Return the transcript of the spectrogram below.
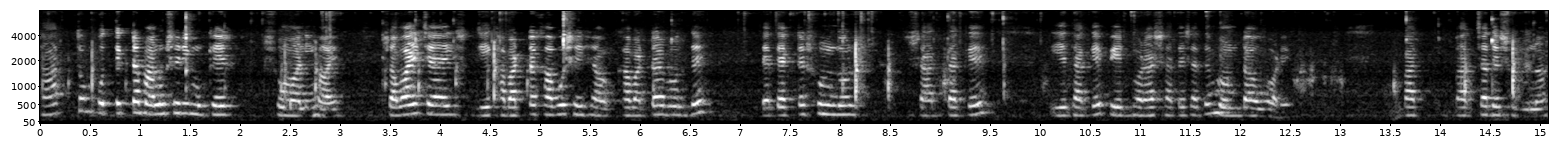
স্বাদ তো প্রত্যেকটা মানুষেরই মুখের সমানই হয়। সবাই চায় যে খাবারটা খাব, সেই খাবারটার মধ্যে যাতে একটা সুন্দর স্বাদ থাকে ইয়ে থাকে, পেট ভরার সাথে সাথে মনটাও ভরে। বাচ- বাচ্চাদের শুধু না।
